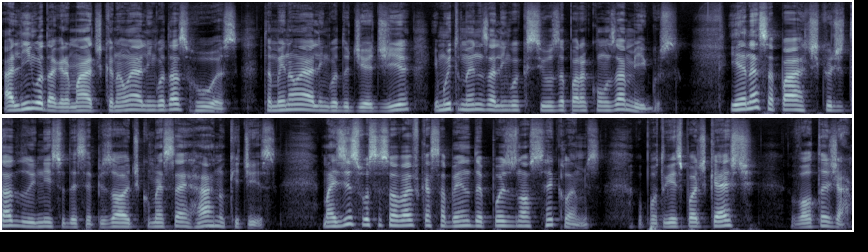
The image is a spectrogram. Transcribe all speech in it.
A língua da gramática não é a língua das ruas, também não é a língua do dia a dia e muito menos a língua que se usa para com os amigos. E é nessa parte que o ditado do início desse episódio começa a errar no que diz. Mas isso você só vai ficar sabendo depois dos nossos reclames. O Português Podcast volta já.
